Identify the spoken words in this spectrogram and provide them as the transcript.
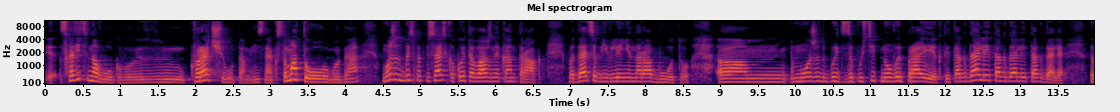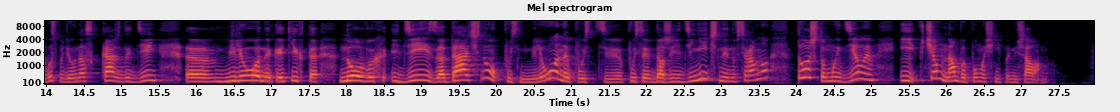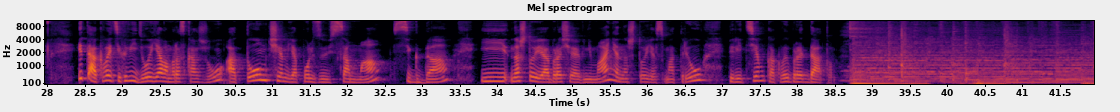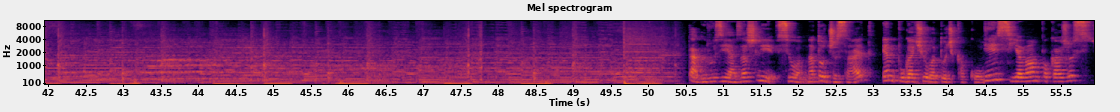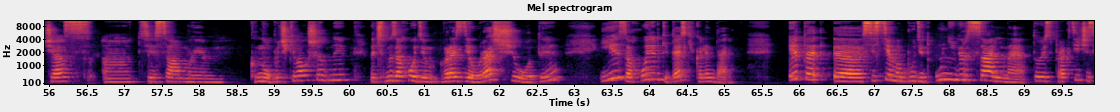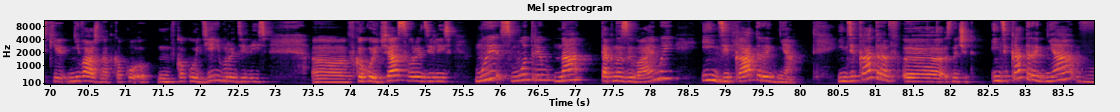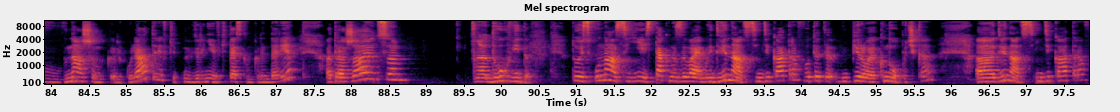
Э, сходить в налоговую, к врачу, там, не знаю, к стоматологу, да, может быть, подписать какой-то важный контракт, подать объявление на работу, эм, может быть, запустить новый проект и так далее, и так далее, и так далее. Да, Господи, у нас каждый день э, миллионы каких-то новых идей, задач, ну, пусть не миллионы, пусть, э, пусть даже единичные, но все равно то, что мы делаем и в чем нам бы помощь не помешала. Итак, в этих видео я вам расскажу о том, чем я пользуюсь сама всегда и на что я обращаю внимание, на что я смотрю перед тем, как выбрать дату. Так, друзья, зашли все на тот же сайт npugacheva.com. Здесь я вам покажу сейчас э, те самые кнопочки волшебные. Значит, мы заходим в раздел расчеты и заходим китайский календарь. Эта э, система будет универсальная, то есть практически неважно, от какого, в какой день вы родились, э, в какой час вы родились, мы смотрим на так называемые индикаторы дня индикаторов э, значит индикаторы дня в нашем калькуляторе в, вернее в китайском календаре отражаются двух видов. То есть у нас есть так называемые 12 индикаторов. Вот это первая кнопочка. 12 э, индикаторов.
